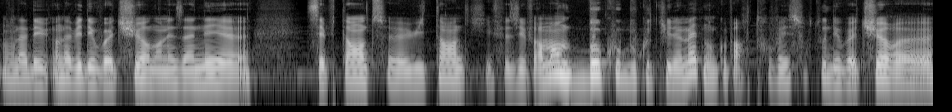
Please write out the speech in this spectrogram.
on on avait des voitures dans les années euh, 70, euh, 80 qui faisaient vraiment beaucoup, beaucoup de kilomètres, donc on va retrouver surtout des voitures euh,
